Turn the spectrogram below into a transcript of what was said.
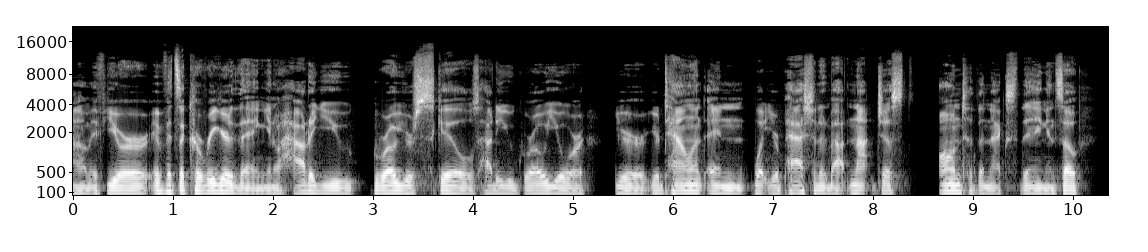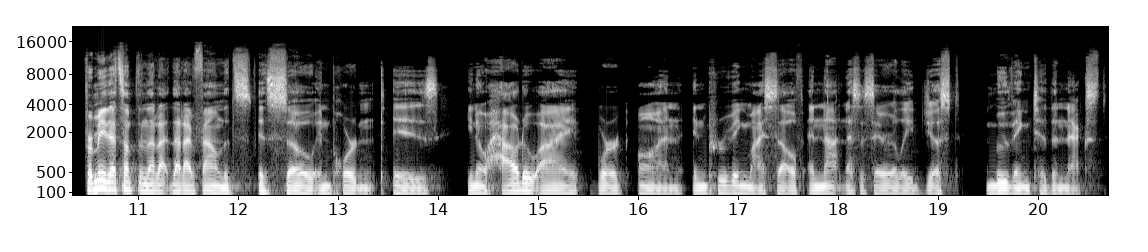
um, if you're if it's a career thing you know how do you grow your skills how do you grow your your your talent and what you're passionate about not just on to the next thing and so for me that's something that I, that I've found that's is so important is you know how do I work on improving myself and not necessarily just moving to the next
